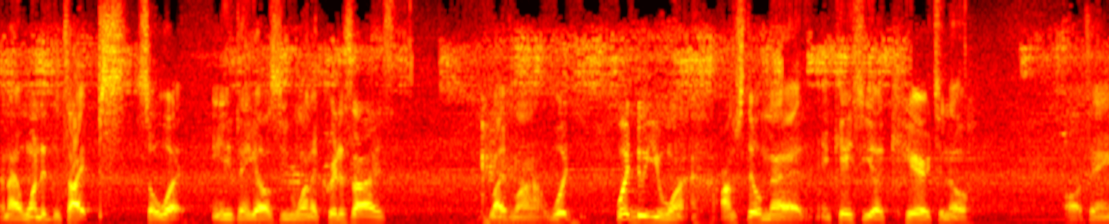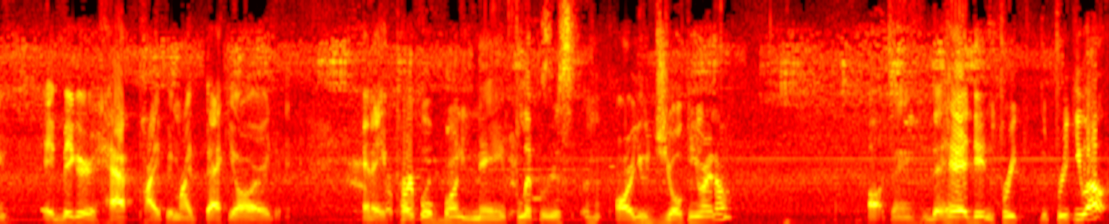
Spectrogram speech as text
And I wanted to type. So what? Anything else you want to criticize? Lifeline. What? What do you want? I'm still mad. In case you care to know. Octane. A bigger half pipe in my backyard. And a purple bunny named Flippers. Are you joking right now? Octane. The head didn't freak to freak you out?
